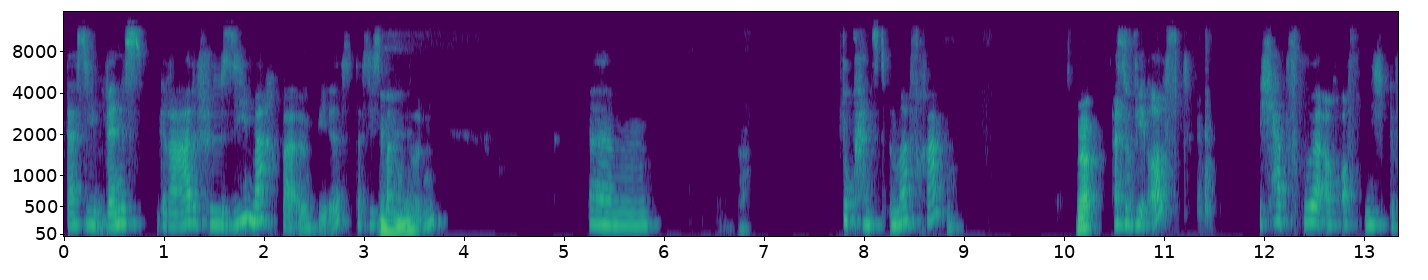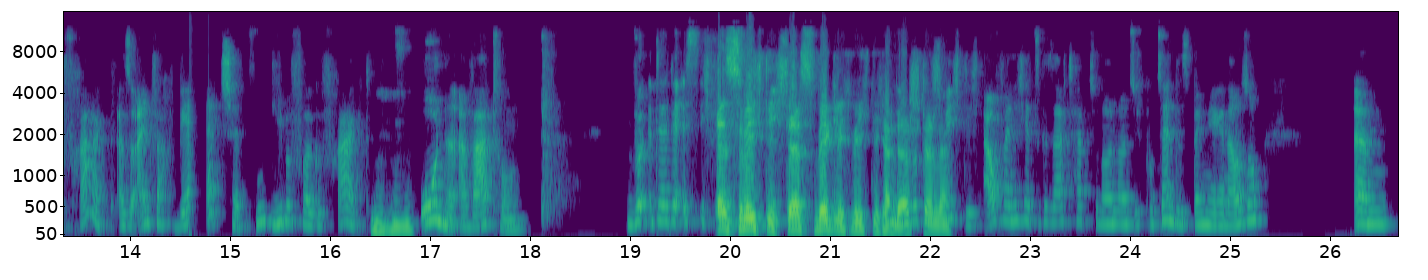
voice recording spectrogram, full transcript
dass sie, wenn es gerade für sie machbar irgendwie ist, dass sie es mhm. machen würden. Ähm, du kannst immer fragen. Ja. Also wie oft? Ich habe früher auch oft nicht gefragt. Also einfach wertschätzend, liebevoll gefragt, mhm. ohne Erwartung. Der, der ist, ich das ist wichtig, wichtig, das ist wirklich wichtig an der Stelle. wichtig, auch wenn ich jetzt gesagt habe, zu 99 Prozent, ist bei mir genauso. Ähm,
